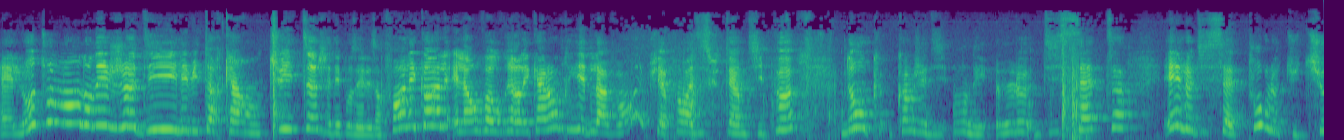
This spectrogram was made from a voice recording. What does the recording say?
Hello tout le monde, on est jeudi, il est 8h48, j'ai déposé les enfants à l'école et là on va ouvrir les calendriers de l'avant et puis après on va discuter un petit peu. Donc comme j'ai dit, on est le 17 et le 17 pour le tutu,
